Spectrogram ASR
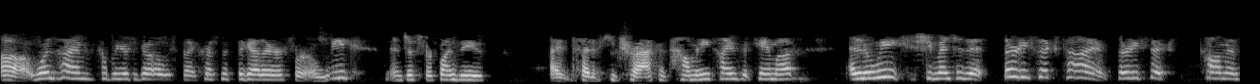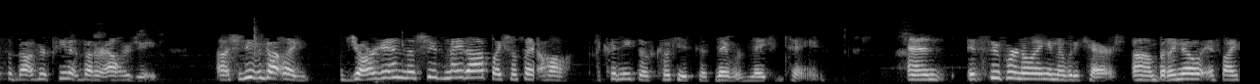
Uh, one time, a couple years ago, we spent Christmas together for a week, and just for funsies, I decided to keep track of how many times it came up. And in a week, she mentioned it 36 times, 36 comments about her peanut butter allergy. Uh, she's even got like jargon that she's made up. Like she'll say, "Oh, I couldn't eat those cookies because they were may contain." And it's super annoying and nobody cares. Um, but I know if I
